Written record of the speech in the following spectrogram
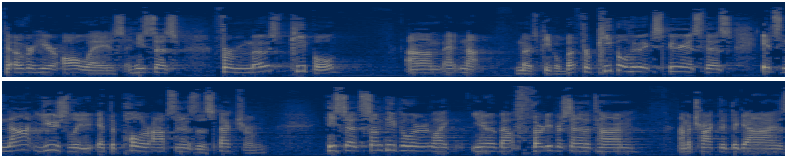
to over here, always. And he says, for most people, um, not most people. But for people who experience this, it's not usually at the polar opposite ends of the spectrum. He said some people are like, you know, about 30% of the time I'm attracted to guys,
